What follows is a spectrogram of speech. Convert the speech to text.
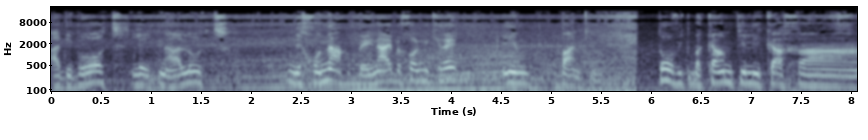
הדיברות להתנהלות נכונה, בעיניי בכל מקרה, עם בנקים. טוב, התבקמתי לי ככה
